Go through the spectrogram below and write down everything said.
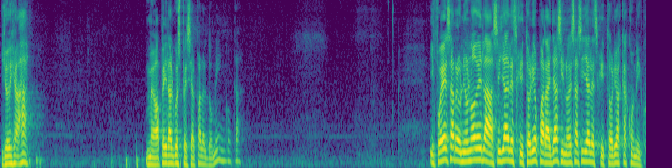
Y yo dije, ah, me va a pedir algo especial para el domingo. Y fue esa reunión no de la silla del escritorio para allá, sino esa silla del escritorio acá conmigo.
